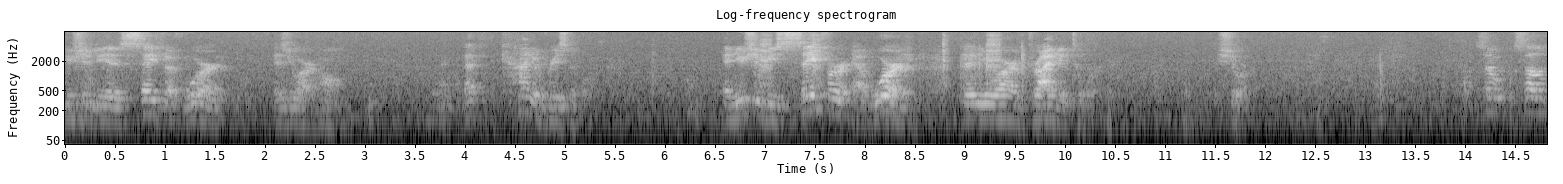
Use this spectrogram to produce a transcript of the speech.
you should be as safe at work as you are at home. That's kind of reasonable. And you should be safer at work than you are driving to work. Sure. So, so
